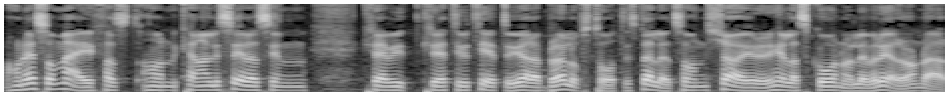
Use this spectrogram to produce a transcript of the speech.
hon är som mig fast hon kanaliserar sin kreativitet till att göra bröllopstårta istället. Så hon kör ju hela Skåne och levererar de där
